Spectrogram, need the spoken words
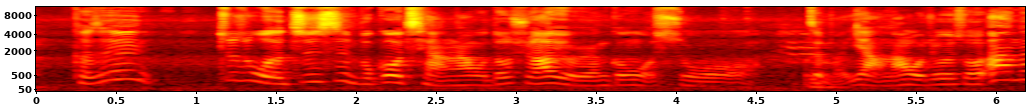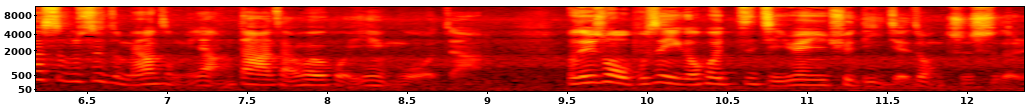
可是就是我的知识不够强啊，我都需要有人跟我说怎么样，然后我就会说啊，那是不是怎么样怎么样，大家才会回应我这样。我的意思说，我不是一个会自己愿意去理解这种知识的人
